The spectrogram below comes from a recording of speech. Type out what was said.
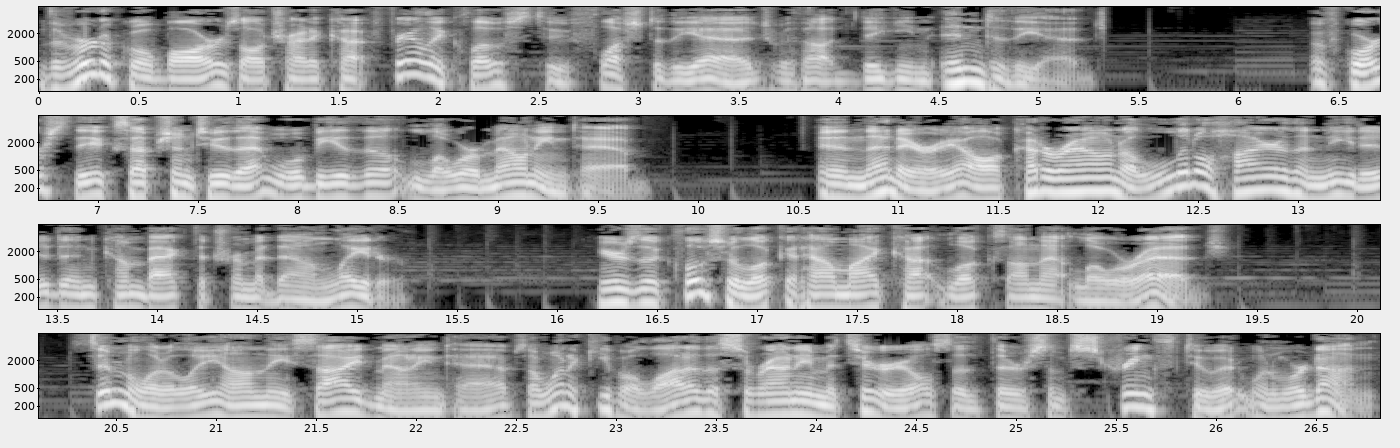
The vertical bars I'll try to cut fairly close to flush to the edge without digging into the edge. Of course, the exception to that will be the lower mounting tab. In that area, I'll cut around a little higher than needed and come back to trim it down later. Here's a closer look at how my cut looks on that lower edge. Similarly, on the side mounting tabs, I want to keep a lot of the surrounding material so that there's some strength to it when we're done.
